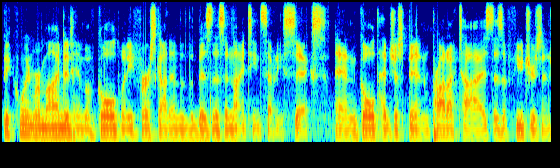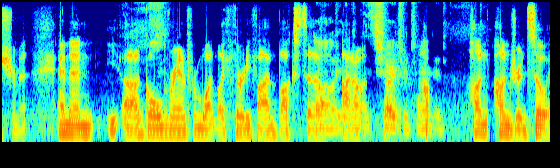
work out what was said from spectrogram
Bitcoin reminded him of gold when he first got into the business in 1976, and gold had just been productized as a futures instrument, and then uh, gold ran from what like 35 bucks to oh, I don't charts retarded hundred. So,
